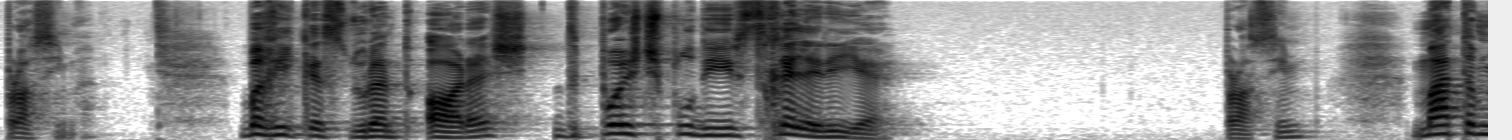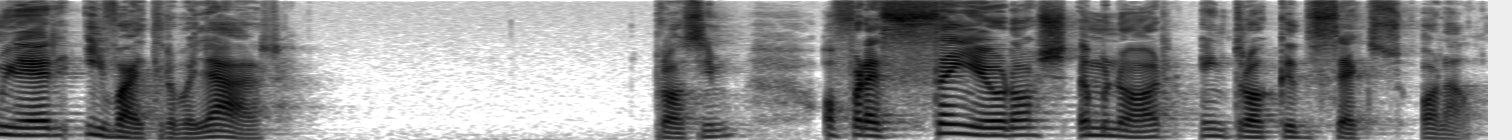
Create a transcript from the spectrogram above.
Próxima. Barrica-se durante horas depois de explodir serralharia. Próximo. Mata a mulher e vai trabalhar. Próximo. Oferece 100 euros a menor em troca de sexo oral.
